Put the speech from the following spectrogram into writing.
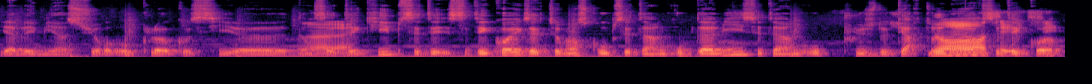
il y avait bien sûr O'Clock aussi euh, dans cette équipe. C'était c'était quoi exactement ce groupe? C'était un groupe d'amis? C'était un groupe plus de cartonneurs? C'était quoi?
